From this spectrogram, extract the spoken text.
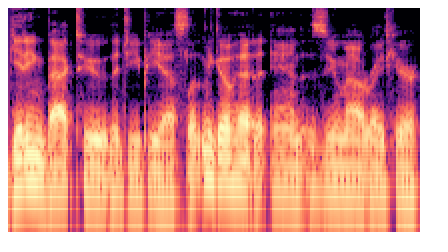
getting back to the GPS, let me go ahead and zoom out right here.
